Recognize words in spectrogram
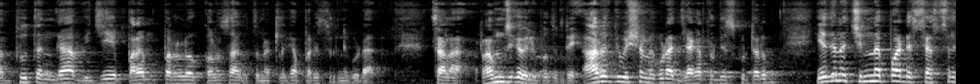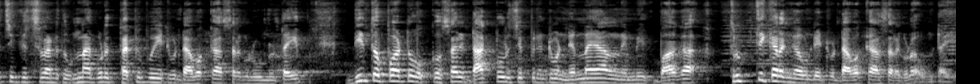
అద్భుతంగా విజయ పరంపరలో కొనసాగుతున్నట్లుగా పరిస్థితులను కూడా చాలా రంజుగా వెళ్ళిపోతుంటాయి. ఆరోగ్య విషయంలో కూడా జాగ్రత్త తీసుకుంటారు. ఏదైనా చిన్నపాటి శస్త్రచికిత్స లాంటిది ఉన్నా కూడా తప్పిపోయేటువంటి అవకాశాలు కూడా ఉండుంటాయి. దీంతోపాటు ఒక్కోసారి డాక్టర్లు చెప్పినటువంటి నిర్ణయాలని మీకు బాగా తృప్తికరంగా ఉండేటువంటి అవకాశాలు కూడా ఉంటాయి.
